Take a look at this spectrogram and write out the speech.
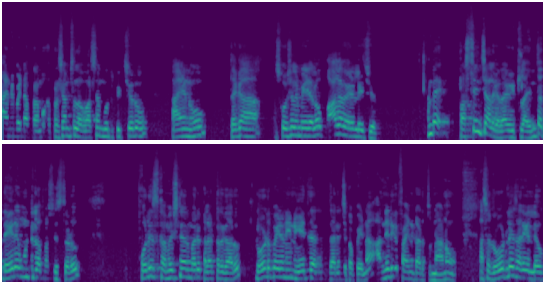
ఆయన పెట్టిన ప్రముఖ ప్రశంసల వర్షం కురిపించారు. ఆయనను తెగ సోషల్ మీడియాలో బాగా వేడలేచారు అంటే ప్రశ్నించాలి కదా ఇట్లా ఎంత ధైర్యం ఉంటే ప్రశ్నిస్తాడు. పోలీస్ కమిషనర్ మరియు కలెక్టర్ గారు రోడ్డు పైన నేను ఏది ధరించకపోయినా అన్నిటికీ ఫైన్ కడుతున్నాను. అసలు రోడ్లే సరిగా లేవు.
